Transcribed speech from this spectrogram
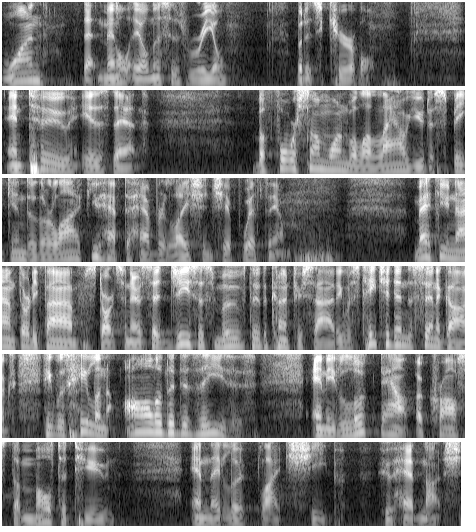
One, that mental illness is real, but it's curable. And two is that before someone will allow you to speak into their life, you have to have relationship with them. Matthew 9:35 starts in there. It said Jesus moved through the countryside. He was teaching in the synagogues. He was healing all of the diseases. And he looked out across the multitude and they looked like sheep who had not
